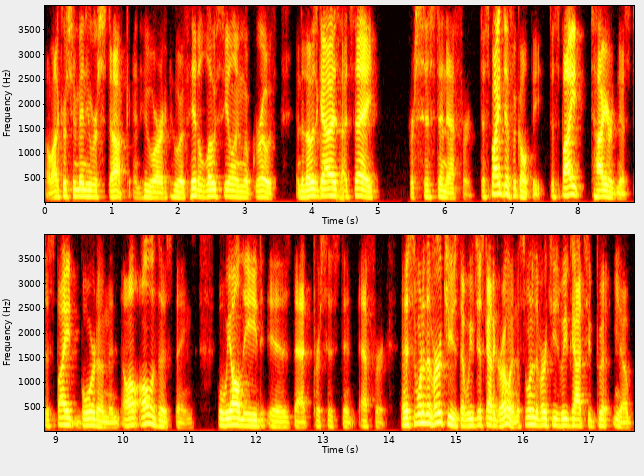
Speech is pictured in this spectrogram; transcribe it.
a lot of Christian men who are stuck and who are who have hit a low ceiling of growth. And to those guys, I'd say persistent effort, despite difficulty, despite tiredness, despite boredom, and all, all of those things. What we all need is that persistent effort. And this is one of the virtues that we've just got to grow in. This is one of the virtues we've got to put, you know,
